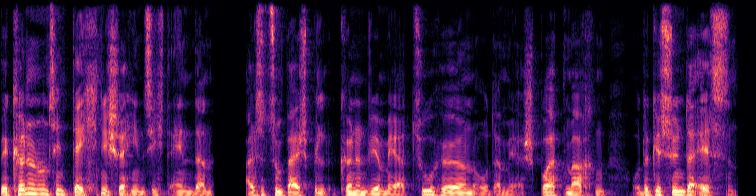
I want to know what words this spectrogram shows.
Wir können uns in technischer Hinsicht ändern, also zum Beispiel können wir mehr zuhören oder mehr Sport machen oder gesünder essen.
